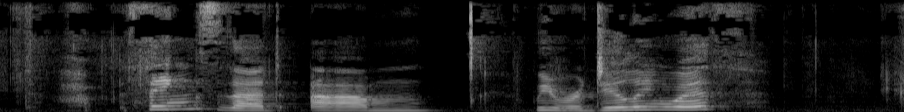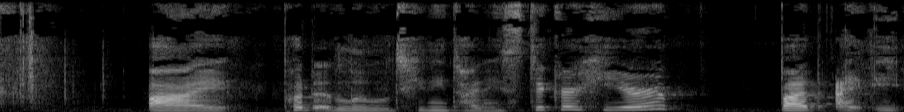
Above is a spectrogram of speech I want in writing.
things that um, we were dealing with. I put a little teeny tiny sticker here, but I,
